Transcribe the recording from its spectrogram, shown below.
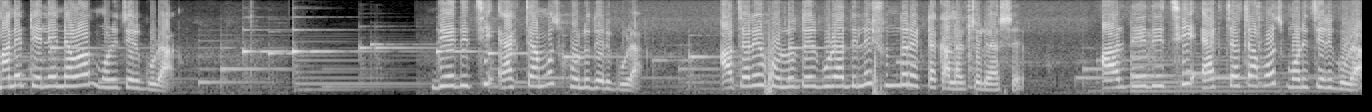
মানে টেলে নেওয়া মরিচের গুঁড়া। দিয়ে দিচ্ছি এক চামচ হলুদের গুঁড়া। আচারে হলুদের গুঁড়া দিলে সুন্দর একটা কালার চলে আসে। আর দিয়ে দিচ্ছি এক চা চামচ মরিচের গুঁড়া।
